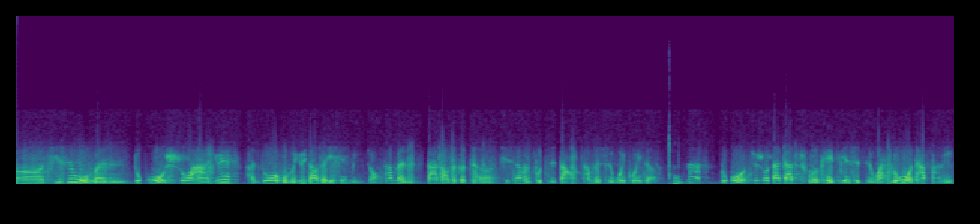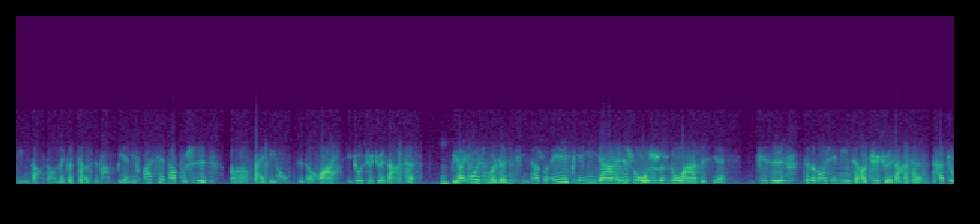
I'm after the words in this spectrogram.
呃，其实我们如果说啊，因为很多我们遇到的一些民众，他们搭到这个车，其实他们不知道他们是违规的。那如果就是说大家除了可以辨识之外，如果他把你引导到那个车子旁边，你发现他不是呃白底红字的话，你就拒绝搭乘。不要因为什么人情，他说哎便宜呀，还是说我顺路啊这些，其实这个东西您只要拒绝搭乘，他就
